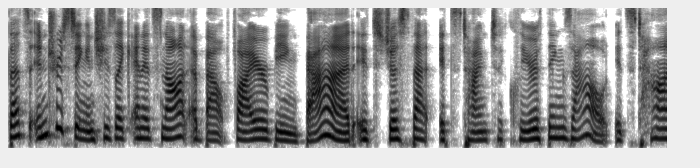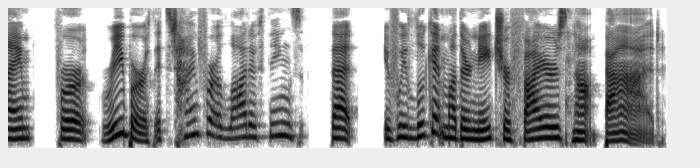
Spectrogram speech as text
that's interesting. And she's like, and it's not about fire being bad. It's just that it's time to clear things out. It's time for rebirth. It's time for a lot of things that if we look at Mother Nature, fire's not bad.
